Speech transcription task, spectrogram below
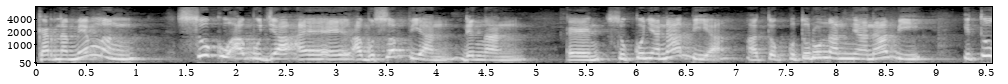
Karena memang suku Abu ja, eh, Abu Sofyan dengan eh, sukunya Nabi ya atau keturunannya Nabi itu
